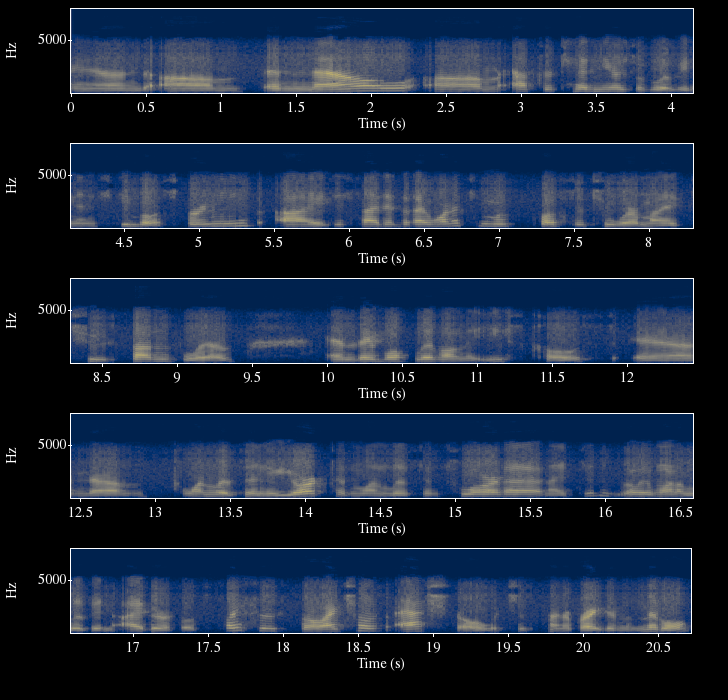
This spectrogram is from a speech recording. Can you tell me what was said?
And um, and now, um, after 10 years of living in Steamboat Springs, I decided that I wanted to move closer to where my two sons live, and they both live on the East Coast. And um, one lives in New York and one lives in Florida, and I didn't really want to live in either of those places, so I chose Asheville, which is kind of right in the middle.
